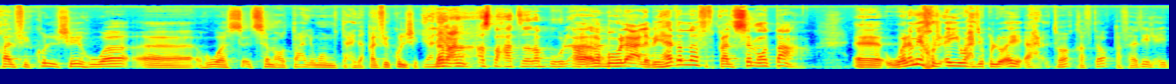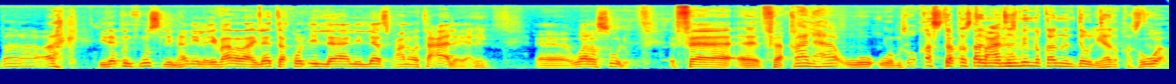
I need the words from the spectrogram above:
قال في كل شيء هو آه هو السمع والطاعه للأمم المتحدة قال في كل شيء. يعني طبعا أصبحت ربه الأعلى. آه ربه الأعلى بهذا اللفظ قال السمع والطاعه آه ولم يخرج أي واحد يقول له أي توقف توقف هذه العبارة أراك. إذا كنت مسلم هذه العبارة لا تقول إلا لله سبحانه وتعالى يعني. آه، ورسوله. آه، فقالها وقصد قصد الملتزمين بالقانون الدولي هذا قصد هو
